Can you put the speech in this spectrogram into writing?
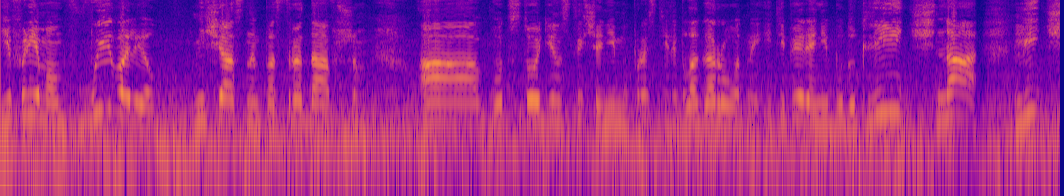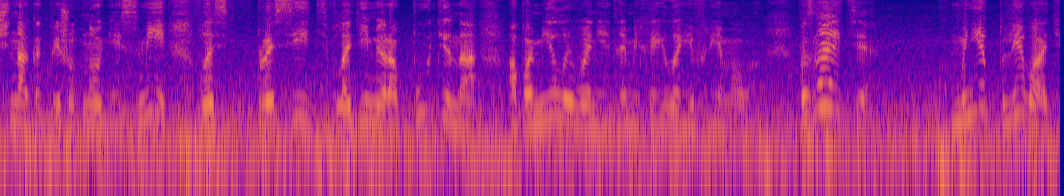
Ефремов вывалил несчастным пострадавшим, а вот 111 тысяч они ему простили, благородный. И теперь они будут лично, лично, как пишут многие СМИ, просить Владимира Путина о помиловании для Михаила Ефремова. Вы знаете, мне плевать,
